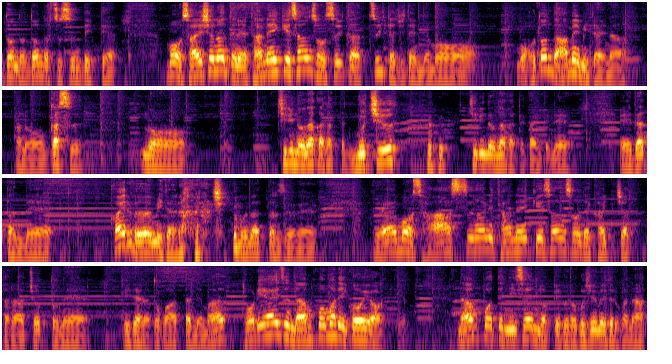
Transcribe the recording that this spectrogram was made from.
どんどんどんどん進んでいって、もう最初なんてね、種池酸素をついたついた時点でもう、もうほとんど雨みたいなあのガスの霧の中だったり、夢中？霧の中って書いてね、えー、だったんで、帰る？みたいな話にもなったんですよね。でもさすがに種池酸素で帰っちゃったら、ちょっとね、みたいなとこあったんで、まあ、とりあえず南方まで行こうよっていう。南方って2660メートルかな、ま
